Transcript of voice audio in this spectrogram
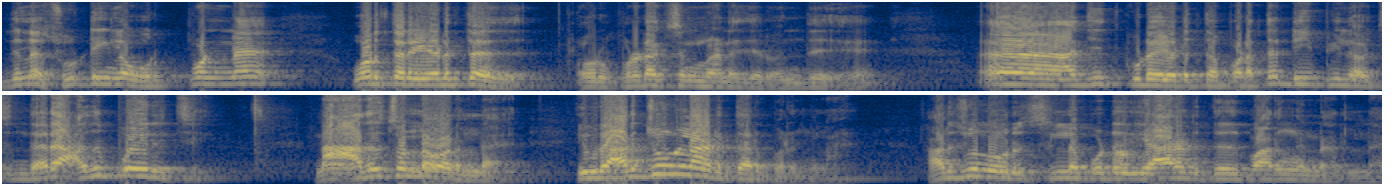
இதில் ஷூட்டிங்கில் ஒர்க் பண்ண ஒருத்தர் எடுத்தது. ஒரு ப்ரொடக்ஷன் மேனேஜர் வந்து அஜித் கூட எடுத்த படத்தை டிபியில் வச்சுருந்தாரு. அது போயிருச்சு. நான் அதை சொல்ல வரல. இவர் அர்ஜுன்லாம் எடுத்தார் பாருங்களேன். அர்ஜுன் ஒரு சில்ல போட்டு யார் எடுத்தது பாருங்கன்னார்ல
